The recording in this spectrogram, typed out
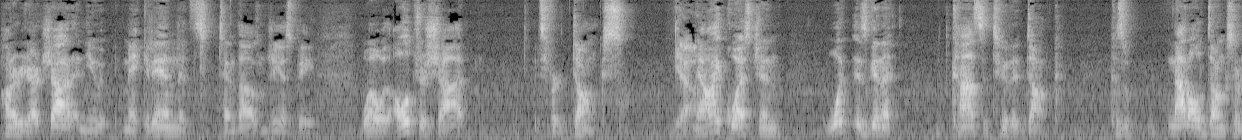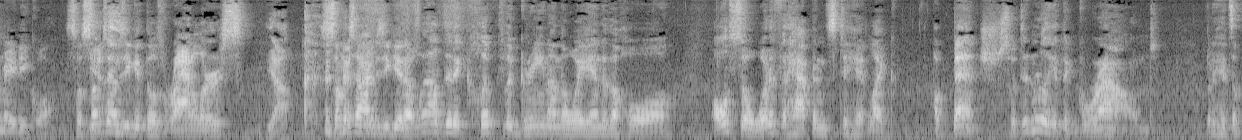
hundred yard shot and you make it in, it's ten thousand GSP. Well, with ultra shot, it's for dunks. yeah. Now I question what is going to constitute a dunk, because not all dunks are made equal. So sometimes Yes. you get those rattlers. yeah. Sometimes you get a well, did it clip the green on the way into the hole? Also, what if it happens to hit like a bench? So it didn't really hit the ground, but it hits a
